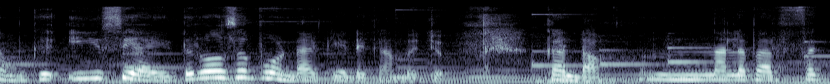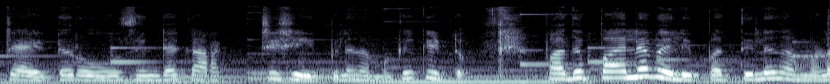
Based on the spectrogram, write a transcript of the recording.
നമുക്ക് ഈസി ആയിട്ട് റോസപ്പൂ ഉണ്ടാക്കിയെടുക്കാൻ പറ്റും. കണ്ടോ? നല്ല പെർഫെക്റ്റ് ആയിട്ട് റോസിന്റെ കറക്റ്റ് ഷേപ്പിൽ നമുക്ക് കിട്ടും. അപ്പോൾ അത് പല വലിപ്പത്തിൽ നമ്മൾ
